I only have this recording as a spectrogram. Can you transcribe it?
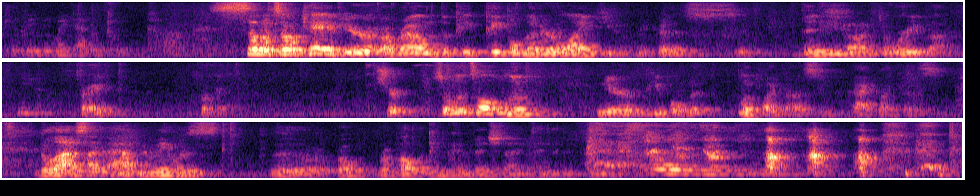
because they knew my dad was a cop. So it's okay if you're around the pe- people that are like you, because then you don't have to worry about Yeah. it, right? Okay. Sure, so let's all live near people that look like us and act like us. The last time it happened to me was the Republican convention I attended in Phoenix.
